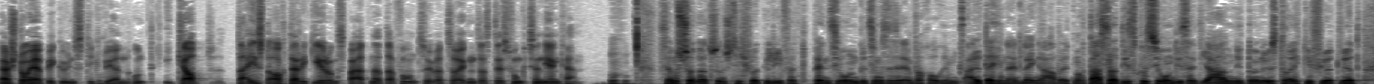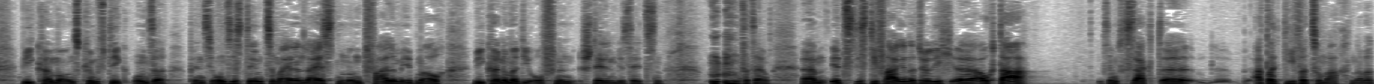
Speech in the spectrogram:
äh, steuerbegünstigt werden. Und ich glaube, da ist auch der Regierungspartner davon zu überzeugen, dass das funktionieren kann. Sie haben schon gerade schon ein Stichwort geliefert, Pension beziehungsweise einfach auch ins Alter hinein länger arbeiten. Auch das ist eine Diskussion, die seit Jahren nicht nur in Österreich geführt wird. Wie können wir uns künftig unser Pensionssystem zum einen leisten und vor allem eben auch, wie können wir die offenen Stellen besetzen? Verzeihung. Ähm, jetzt ist die Frage natürlich äh, auch da, Sie haben gesagt, äh, attraktiver zu machen. Aber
